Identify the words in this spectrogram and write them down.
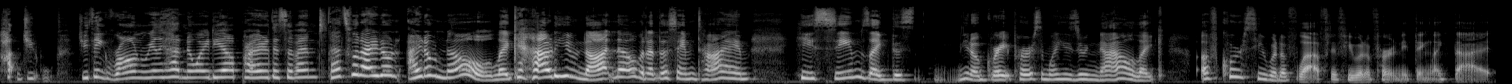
how, do you do you think Ron really had no idea prior to this event? That's what I don't I don't know. Like how do you not know? But at the same time, he seems like this, you know, great person what he's doing now. Like of course he would have left if he would have heard anything like that.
